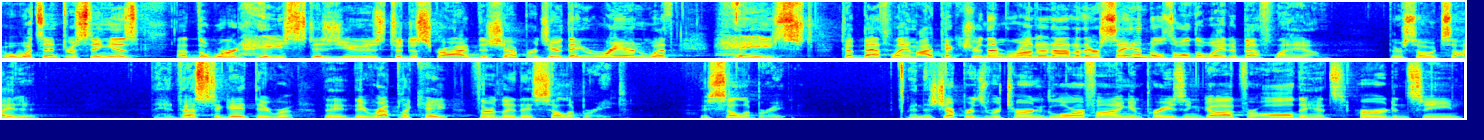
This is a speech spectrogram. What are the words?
What's interesting is uh, the word haste is used to describe the shepherds here. They ran with haste to Bethlehem. I picture them running out of their sandals all the way to Bethlehem. They're so excited. They investigate, they, re- they, they replicate. Thirdly, they celebrate. They celebrate. And the shepherds returned, glorifying and praising God for all they had heard and seen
